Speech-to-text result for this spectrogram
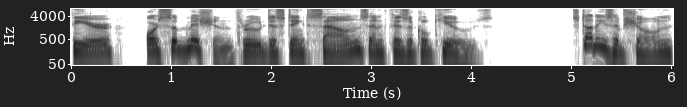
fear, or submission through distinct sounds and physical cues. Studies have shown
